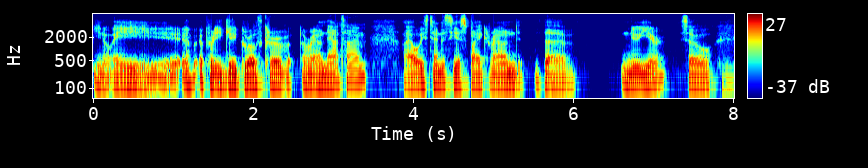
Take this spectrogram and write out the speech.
you know a a pretty good growth curve around that time. I always tend to see a spike around the new year. So mm.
